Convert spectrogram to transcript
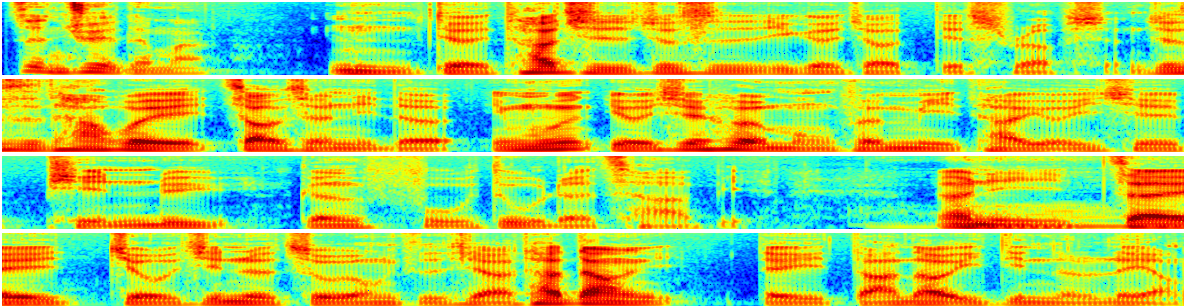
正确的吗？嗯，对，它其实就是一个叫 disruption，就是它会造成你的，因为有一些荷尔蒙分泌，它有一些频率跟幅度的差别。那你在酒精的作用之下，它当然得达到一定的量，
